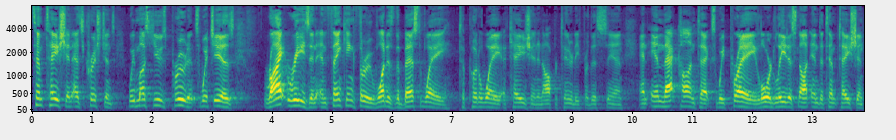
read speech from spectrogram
temptation as Christians, we must use prudence, which is right reason and thinking through what is the best way to put away occasion and opportunity for this sin. And in that context, we pray, Lord, lead us not into temptation.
